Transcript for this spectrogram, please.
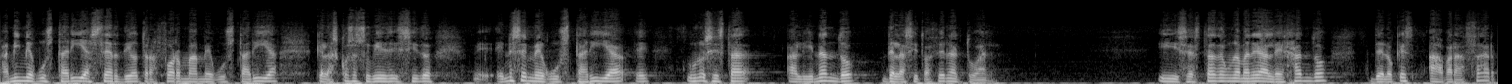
a mí me gustaría ser de otra forma, me gustaría que las cosas hubiesen sido... Eh, en ese me gustaría, ¿eh? uno se está alienando de la situación actual. Y se está de alguna manera alejando de lo que es abrazar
